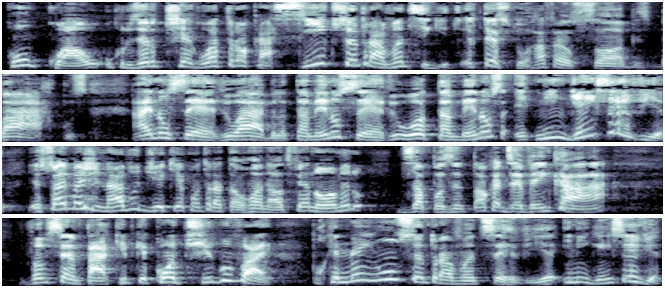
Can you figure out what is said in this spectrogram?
com o qual o Cruzeiro chegou a trocar cinco centroavantes seguidos. Ele testou Rafael Sobes, Barcos, aí não serve, o Ábila também não serve, o outro também não serve. Ninguém servia. Eu só imaginava o dia que ia contratar o Ronaldo Fenômeno, desaposentar, quer dizer, vem cá, vamos sentar aqui, porque contigo vai. Porque nenhum centroavante servia e ninguém servia.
